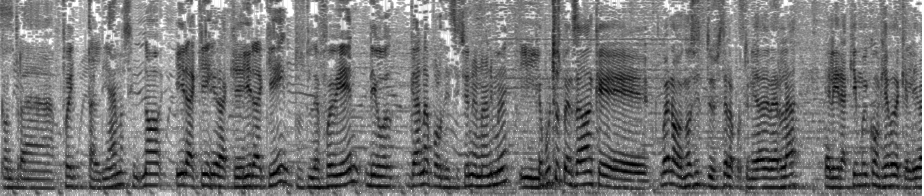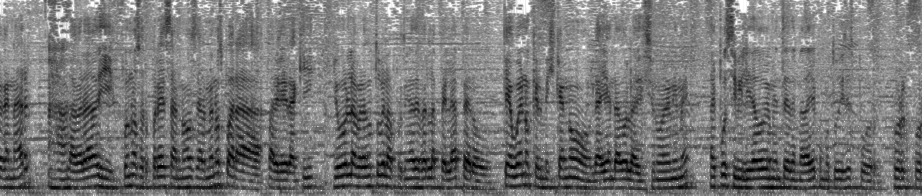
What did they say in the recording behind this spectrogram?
contra, fue italiano, no, iraquí. Iraquí. Iraquí, pues le fue bien. Digo, gana por decisión unánime y... que muchos pensaban que, bueno, no sé si tuviste la oportunidad de verla, el iraquí muy confiado de que le iba a ganar, Ajá. la verdad, y fue una sorpresa, ¿no? O sea, al menos para, para el iraquí. Yo la verdad no tuve la oportunidad de ver la pelea, pero qué bueno que el mexicano le hayan dado la decisión unánime. Hay posibilidad obviamente de medalla, como tú dices, por, por, por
